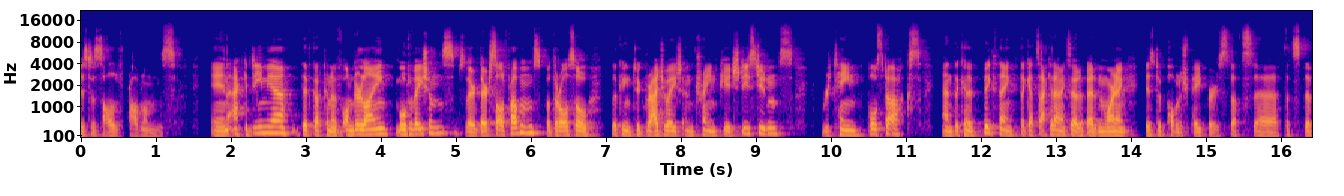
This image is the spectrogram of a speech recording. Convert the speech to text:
is to solve problems. In academia, they've got kind of underlying motivations. So they're there to solve problems, but they're also looking to graduate and train PhD students, retain postdocs, and the kind of big thing that gets academics out of bed in the morning is to publish papers. That's, uh, that's the,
